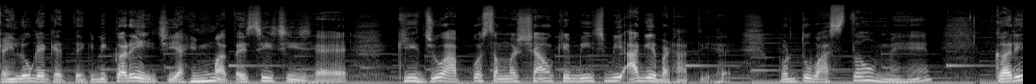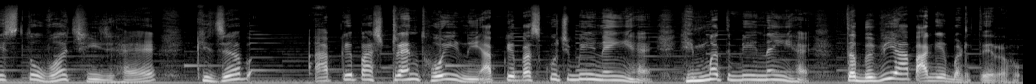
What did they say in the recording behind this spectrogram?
कई लोग ये कहते हैं कि भी करेज या हिम्मत ऐसी चीज़ है कि जो आपको समस्याओं के बीच भी आगे बढ़ाती है। परंतु वास्तव में करेज तो वह चीज़ है कि जब आपके पास स्ट्रेंथ हो ही नहीं, आपके पास कुछ भी नहीं है, हिम्मत भी नहीं है, तब भी आप आगे बढ़ते रहो।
